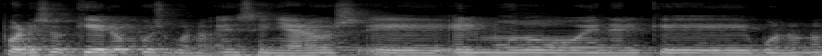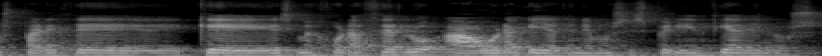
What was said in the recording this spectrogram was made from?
Por eso quiero, pues bueno, enseñaros eh, el modo en el que, bueno, nos parece que es mejor hacerlo ahora que ya tenemos experiencia de los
